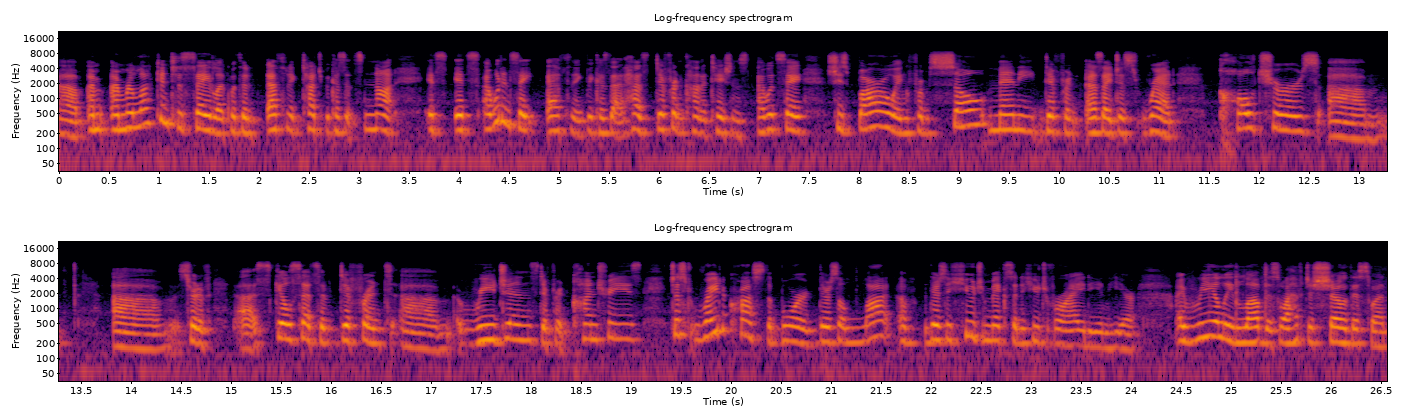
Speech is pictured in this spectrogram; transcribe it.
um, I'm, I'm reluctant to say like with an ethnic touch because it's not it's it's I wouldn't say ethnic because that has different connotations. I would say she's borrowing from so many different, as I just read, cultures, um, um, sort of uh, skill sets of different um, regions, different countries, just right across the board. There's a lot of there's a huge mix and a huge variety in here. I really love this. Well, I have to show this one.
